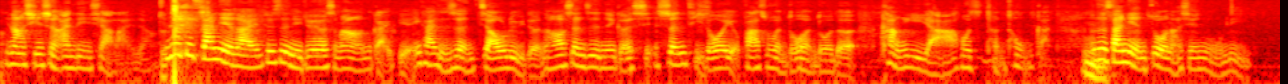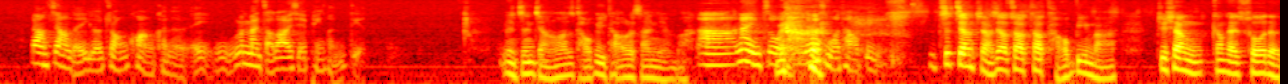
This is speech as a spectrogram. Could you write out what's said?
啊，让心神安定下来，这样。对那这三年来，就是你觉得有什么样的改变？一开始是很焦虑的，然后甚至那个身身体都会有发出很多很多的抗议啊，或是疼痛感。那这三年做了哪些努力，让这样的一个状况可能哎，欸，慢慢找到一些平衡点？认真讲的话，是逃避逃了三年嘛？啊，那你做你为什么逃避？就这样讲叫叫叫逃避吗？就像刚才说的，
